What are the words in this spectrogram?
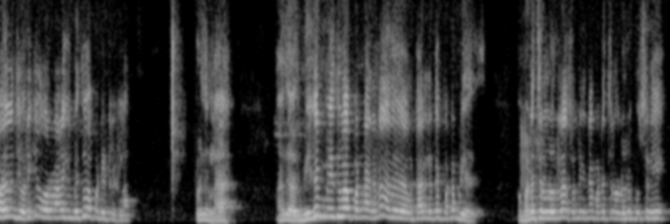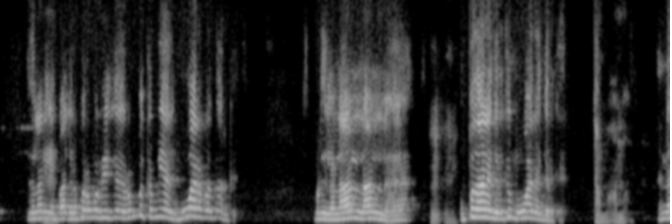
பதினஞ்சு வரைக்கும் ஒரு நாளைக்கு மெதுவாக பண்ணிட்டு இருக்கலாம் புரியுதுங்களா அது அது மிக மெதுவாக பண்ணாங்கன்னா அது டார்கெட்டே பண்ண முடியாது இப்போ. மணச்சநல்லூர்லாம் சொன்னீங்கன்னா மணச்சநல்லூர் முசிறி இதெல்லாம் நீங்கள். பார்க்குறப்ப ரொம்ப ரொம்ப கம்மியாக இருக்குது மூவாயிரம் பேர் தான் இருக்குது புரியுதுங்களா நாலு நாளில். முப்பதாயிரம் எங்கே இருக்குது மூவாயிரம் எங்கே இருக்குது ஆமா ஆமா. என்ன?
